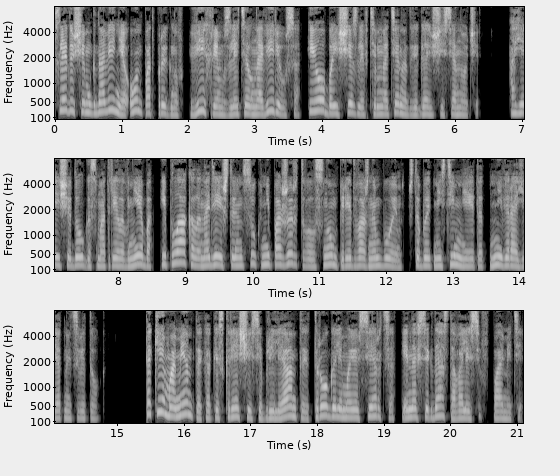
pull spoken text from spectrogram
В следующее мгновение он, подпрыгнув, вихрем взлетел на Вириуса, и оба исчезли в темноте надвигающейся ночи. А я еще долго смотрела в небо и плакала, надеясь, что Инсук не пожертвовал сном перед важным боем, чтобы отнести мне этот невероятный цветок. Такие моменты, как искрящиеся бриллианты, трогали мое сердце и навсегда оставались в памяти.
